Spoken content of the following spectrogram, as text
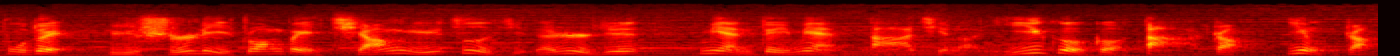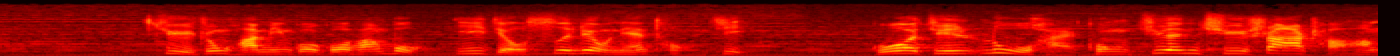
部队与实力装备强于自己的日军面对面打起了一个个大仗硬仗。据中华民国国防部1946年统计，国军陆海空捐躯沙场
